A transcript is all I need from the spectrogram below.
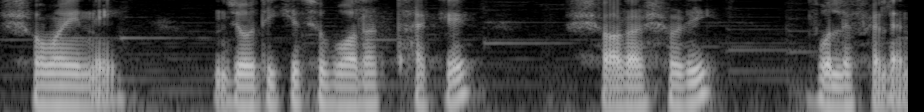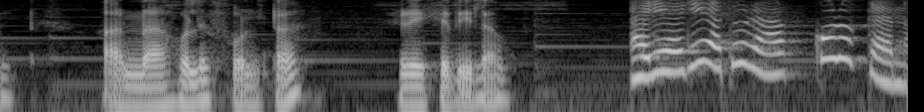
সময় নেই। যদি কিছু বলার থাকে সরাসরি বলে ফেলেন। আর না হলে ফোনটা রেখে দিলাম। আরে আরে এত রাগ করো কেন?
